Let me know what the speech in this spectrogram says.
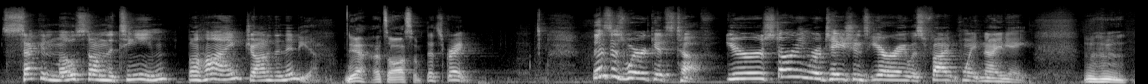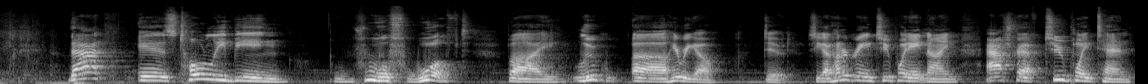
Second most on the team behind Jonathan India. Yeah, that's awesome. That's great. This is where it gets tough. Your starting rotations ERA was 5.98. Mm-hmm. That is totally being woof woofed by Luke. Uh, here we go. Dude. So you got Hunter Greene 2.89, Ashcraft 2.10,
